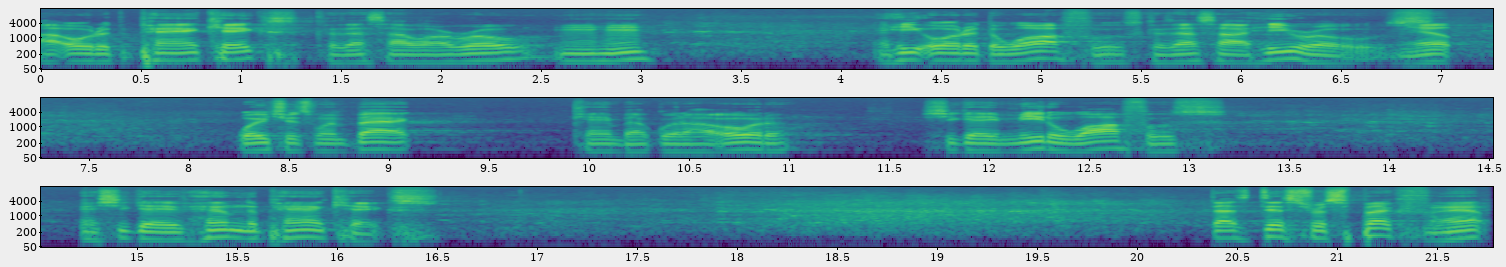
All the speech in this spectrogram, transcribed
I ordered the pancakes, because that's how I roll. Mm-hmm. And he ordered the waffles, because that's how he rolls. Yep. Waitress went back, came back with our order. She gave me the waffles, and she gave him the pancakes. That's disrespectful. Yep.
